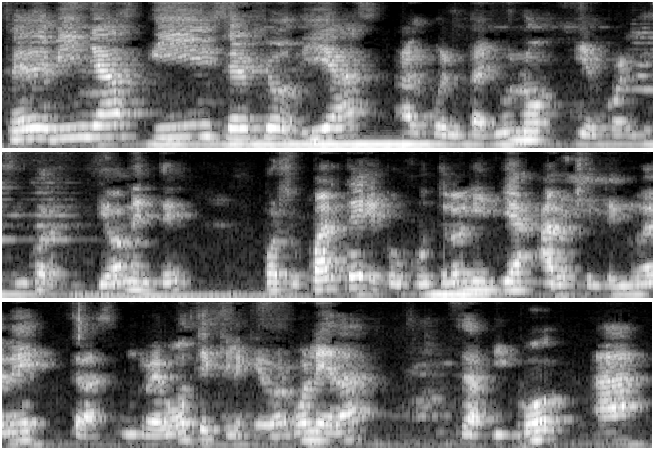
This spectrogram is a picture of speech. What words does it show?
Fede Viñas y Sergio Díaz al 41 y el 45 respectivamente. Por su parte, el conjunto de la Olimpia al 89 tras un rebote que le quedó a Arboleda, se aplicó a,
